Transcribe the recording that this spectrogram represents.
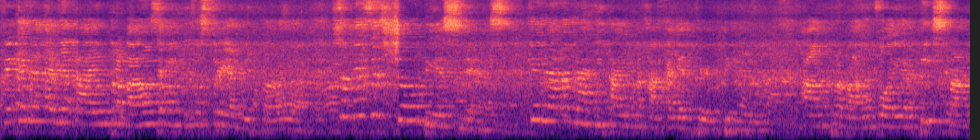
may kanya-kanya tayong trabaho sa industriya nito. So, this is show business. Kailangan lagi tayong nakaka-entertain. Ang trabaho ko ay artista,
